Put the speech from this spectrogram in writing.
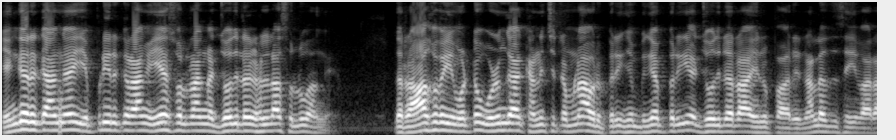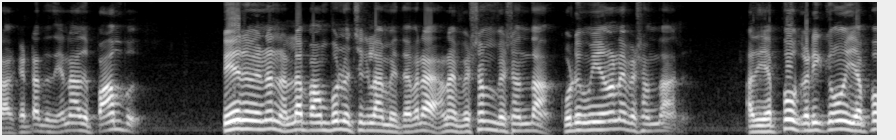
எங்கே இருக்காங்க எப்படி இருக்கிறாங்க ஏன் சொல்கிறாங்க ஜோதிடர்கள்லாம் சொல்லுவாங்க. இந்த ராகுவை மட்டும் ஒழுங்காக கணிச்சிட்டோம்னா அவர் பெரிய மிகப்பெரிய ஜோதிடராக இருப்பார் நல்லது செய்வாரா கெட்டது ஏன்னா அது பாம்பு. பேர் வேணால் நல்ல பாம்புன்னு வச்சுக்கலாமே தவிர ஆனால் விஷம் விஷம்தான் கொடுமையான விஷம்தான் அது. அது எப்போ கடிக்கும் எப்போ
